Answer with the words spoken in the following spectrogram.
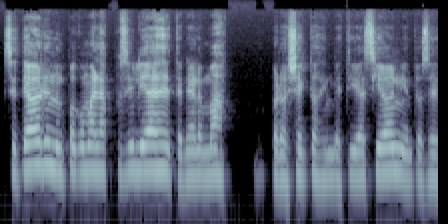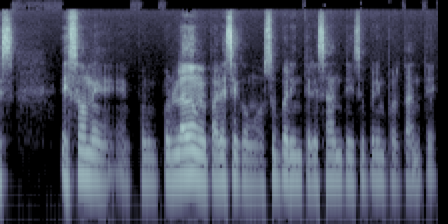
se te abren un poco más las posibilidades de tener más proyectos de investigación y entonces eso me, por, por un lado me parece como súper interesante y súper importante.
